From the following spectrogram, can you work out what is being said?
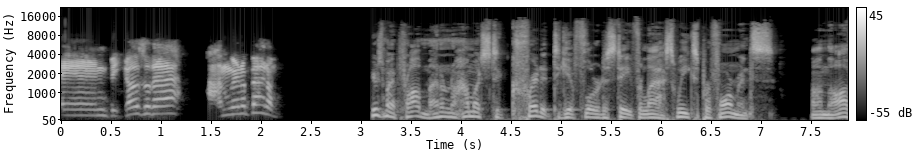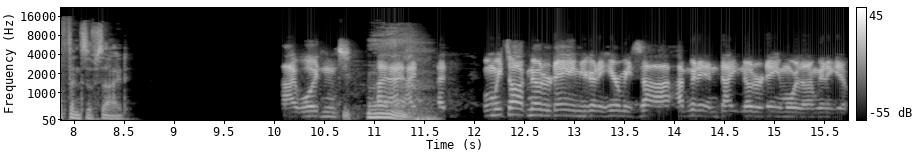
and because of that, I'm going to bet them. Here's my problem. I don't know how much to credit to give Florida State for last week's performance on the offensive side. I wouldn't. I, I, mm. I, I, when we talk Notre Dame, you're going to hear me. I'm going to indict Notre Dame more than I'm going to give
